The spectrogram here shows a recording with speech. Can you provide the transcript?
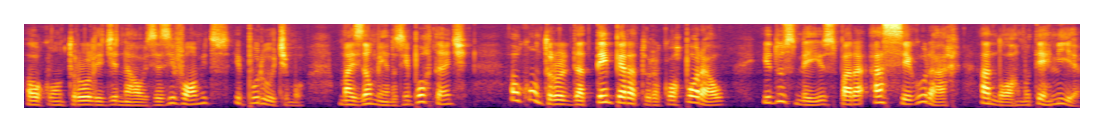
ao controle de náuseas e vômitos e, por último, mas não menos importante, ao controle da temperatura corporal e dos meios para assegurar a normotermia.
